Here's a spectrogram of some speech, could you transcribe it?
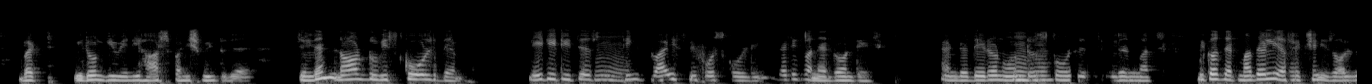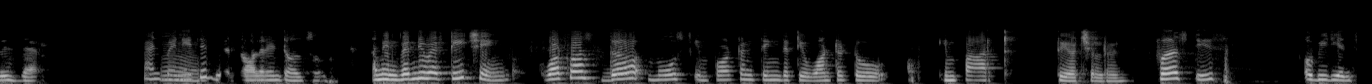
but we don't give any harsh punishment to the children, nor do we scold them. Lady teachers will Hmm. think twice before scolding. That is one advantage. And uh, they don't want to Mhm. scold the children much because that motherly affection is always there. And by Hmm. nature, they are tolerant also. i mean when you were teaching what was the most important thing that you wanted to impart to your children First is obedience.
